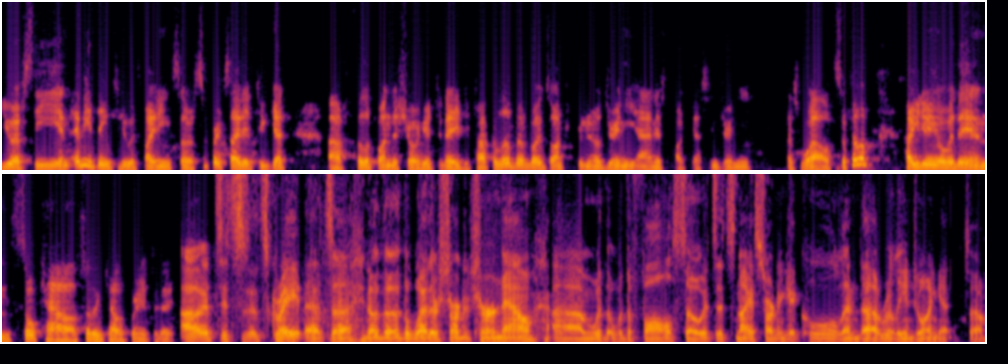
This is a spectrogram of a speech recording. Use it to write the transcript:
UFC and anything to do with fighting. So super excited to get uh, Philip on the show here today to talk a little bit about his entrepreneurial journey and his podcasting journey as well. So, Philip, how are you doing over there in SoCal, Southern California today? Uh, it's it's it's great. It's uh, you know the the weather started to turn now um, with with the fall, so it's it's nice starting to get cool and uh, really enjoying it. So.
